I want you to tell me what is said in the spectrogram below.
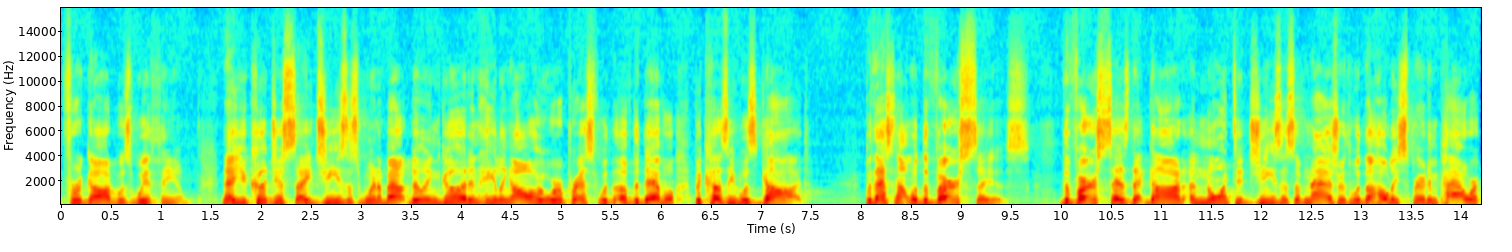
for God was with him. Now, you could just say Jesus went about doing good and healing all who were oppressed with, of the devil because he was God. But that's not what the verse says. The verse says that God anointed Jesus of Nazareth with the Holy Spirit and power.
